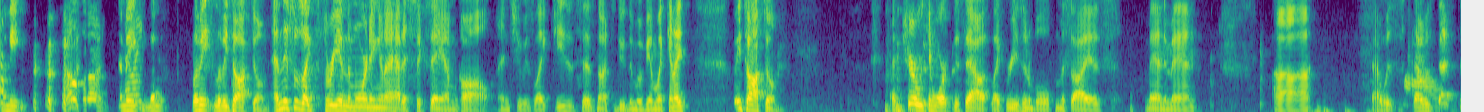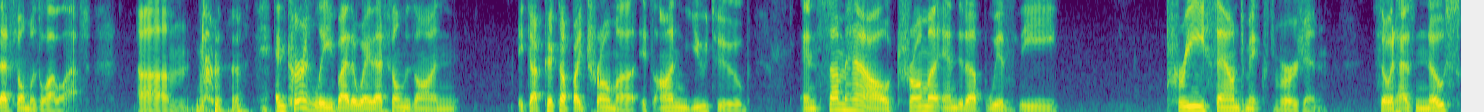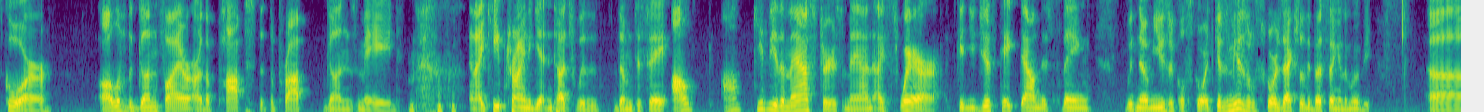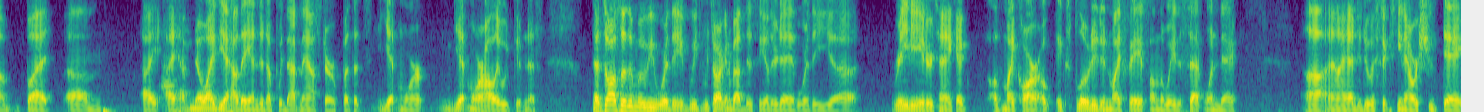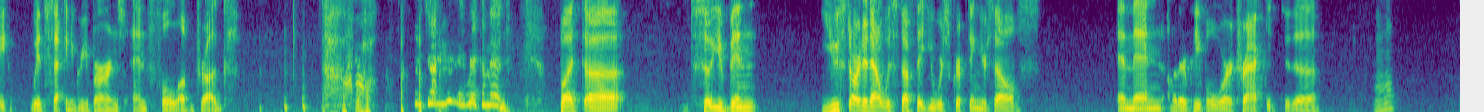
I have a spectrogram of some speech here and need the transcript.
Let me, Well done. let me, like- let me, let me, let me talk to him. And this was like three in the morning, and I had a six a.m. call, and she was like, "Jesus says not to do the movie." I'm like, "Can I?" Let me talk to him. I'm sure we can work this out like reasonable messiahs, man to man. Uh, that was that was that that film was a lot of laughs. Um, and currently, by the way, that film is on. It got picked up by Troma. It's on YouTube, and somehow Troma ended up with the pre-sound mixed version. So it has no score. All of the gunfire are the pops that the prop guns made. and I keep trying to get in touch with them to say, "I'll I'll give you the masters, man. I swear. Can you just take down this thing with no musical score? Because the musical score is actually the best thing in the movie. Uh, but um, I, I have no idea how they ended up with that master, but that's yet more yet more Hollywood goodness. That's also the movie where the we were talking about this the other day, where the uh, radiator tank of my car exploded in my face on the way to set one day, uh, and I had to do a 16 hour shoot day with second degree burns and full of drugs, wow. Which I, I recommend. But uh, so you've been you started out with stuff that you were scripting yourselves and then yes. other people were attracted to the mm-hmm.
